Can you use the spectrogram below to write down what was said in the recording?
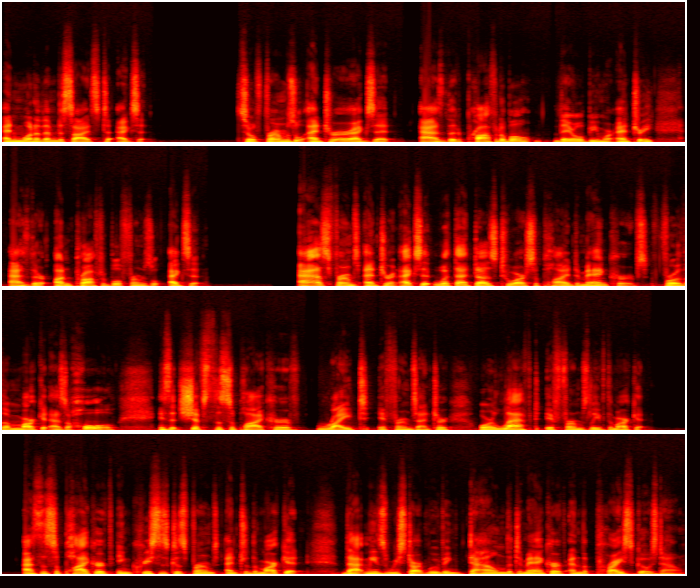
And one of them decides to exit. So firms will enter or exit as they're profitable, there will be more entry. As they're unprofitable, firms will exit. As firms enter and exit, what that does to our supply and demand curves for the market as a whole is it shifts the supply curve right if firms enter or left if firms leave the market. As the supply curve increases because firms enter the market, that means we start moving down the demand curve and the price goes down.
